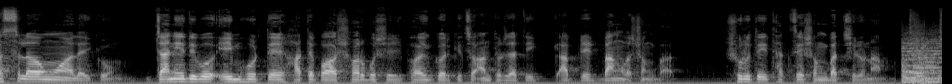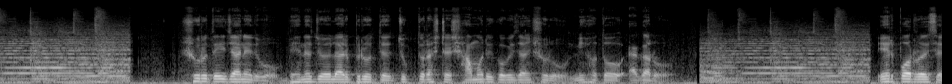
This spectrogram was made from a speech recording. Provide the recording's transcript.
আসসালামু আলাইকুম। জানিয়ে দেব এই মুহূর্তে হাতে পাওয়া সর্বশেষ ভয়ঙ্কর কিছু আন্তর্জাতিক আপডেট বাংলা সংবাদ। শুরুতেই থাকছে সংবাদ শিরোনাম। শুরুতেই জানিয়ে দেব, ভেনেজুয়েলার বিরুদ্ধে যুক্তরাষ্ট্রের সামরিক অভিযান শুরু, নিহত এগারো। এরপর রয়েছে,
